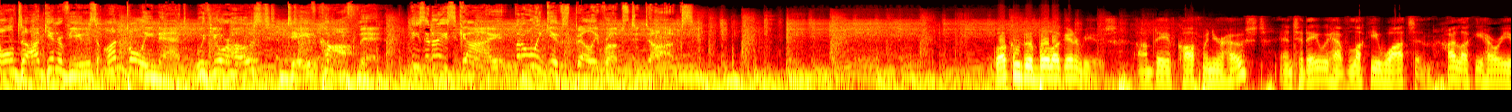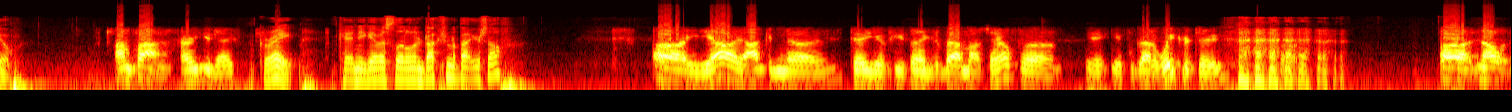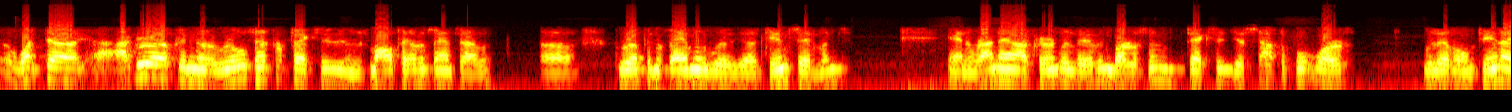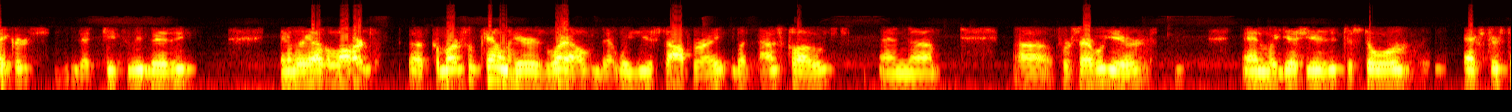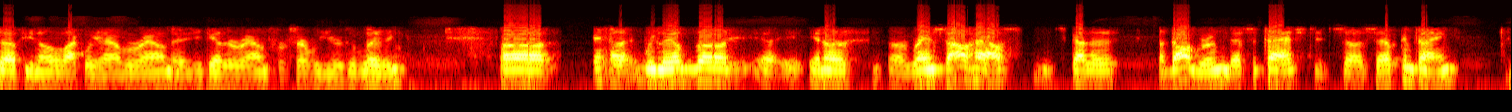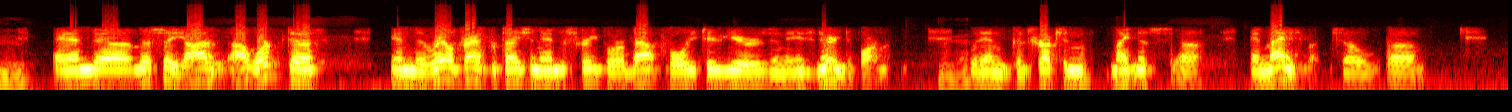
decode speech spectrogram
Bulldog Interviews on BullyNet with your host, Dave Kaufman. He's a nice guy, but only gives belly rubs to dogs. Welcome to the Bulldog Interviews. I'm Dave Kaufman, your host, and today we have Lucky Watson. Hi, Lucky. How are you? I'm fine. How are you, Dave? Great. Can you give us a little introduction about yourself? Uh, yeah, I can uh, tell you a few things about myself uh, if if we got a week or two. Uh, no, what uh, I grew up in uh, rural central Texas in the small town of San Saba. Uh, grew up in a family with uh, ten siblings, and right now I currently live in Burleson, Texas, just south of Fort Worth. We live on ten acres that keeps me busy, and we have a large uh, commercial kennel here as well that we used to operate, but now it's closed, and uh, uh, for several years and we just use it to store extra stuff, you know, like we have around as you gather around for several years of living. Uh, uh, we live uh, in a, a ranch-style house. It's got a, a dog room that's attached. It's uh, self-contained. Mm-hmm. And uh, let's see, I I worked uh, in the rail transportation industry for about 42 years in the engineering department okay. within construction maintenance uh, and management. So, uh,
